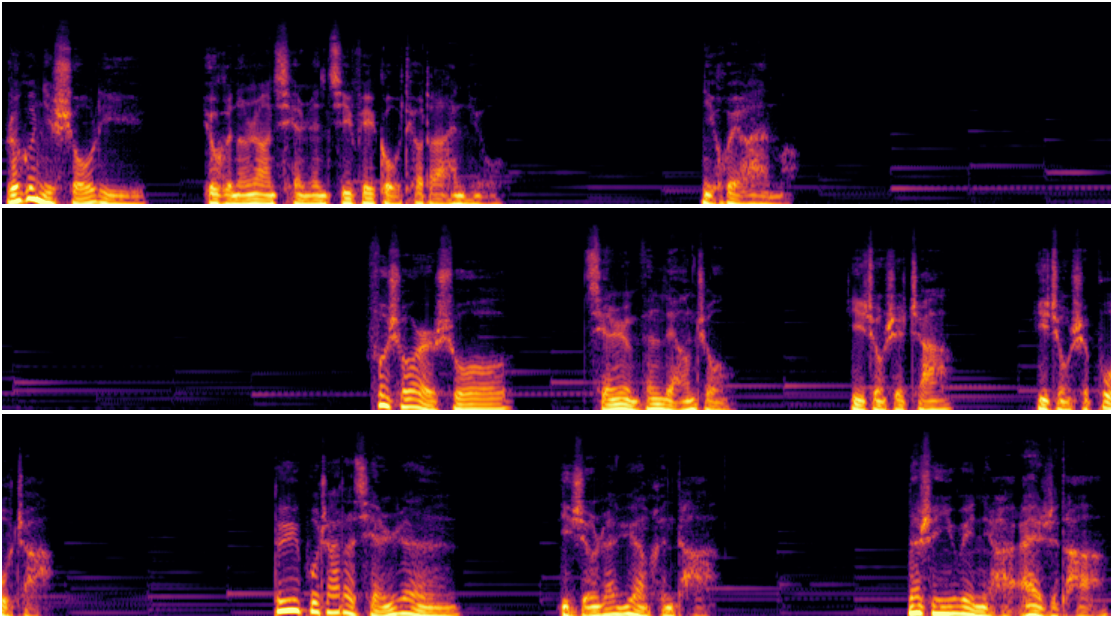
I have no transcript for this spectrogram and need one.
如果你手里。有个能让前任鸡飞狗跳的按钮，你会按吗？傅首尔说，前任分两种，一种是渣，一种是不渣。对于不渣的前任，你仍然怨恨他，那是因为你还爱着他，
